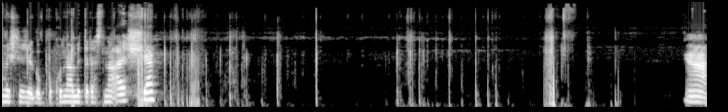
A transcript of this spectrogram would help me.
myślę, że go pokonamy teraz na Esie. A.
